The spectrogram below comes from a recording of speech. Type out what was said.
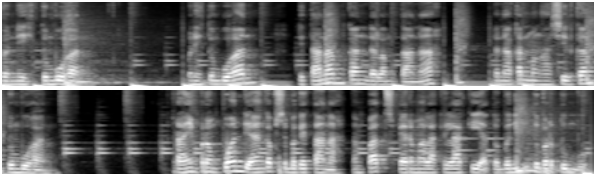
benih tumbuhan. Benih tumbuhan ditanamkan dalam tanah dan akan menghasilkan tumbuhan. Rahim perempuan dianggap sebagai tanah, tempat sperma laki-laki atau benih itu bertumbuh.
